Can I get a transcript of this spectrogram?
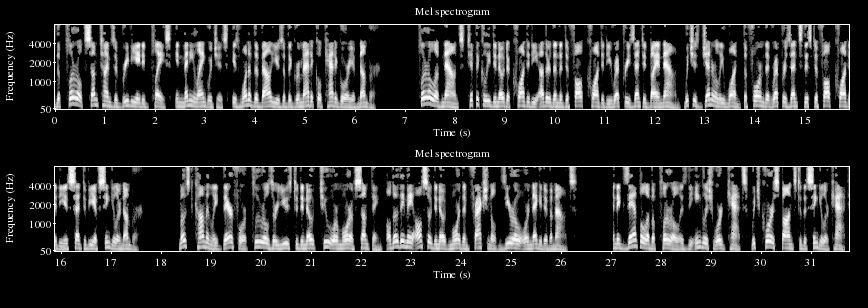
The plural, sometimes abbreviated place, in many languages, is one of the values of the grammatical category of number. Plural of nouns typically denote a quantity other than the default quantity represented by a noun, which is generally 1. The form that represents this default quantity is said to be of singular number. Most commonly, therefore, plurals are used to denote two or more of something, although they may also denote more than fractional, zero or negative amounts. An example of a plural is the English word cats, which corresponds to the singular cat.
